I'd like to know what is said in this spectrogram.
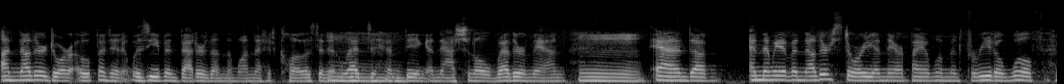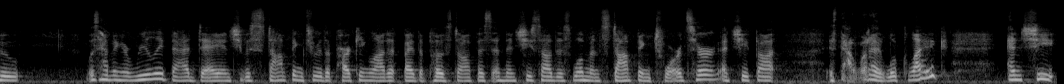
another door opened and it was even better than the one that had closed. And it mm. led to him being a national weatherman. Mm. And, um, and then we have another story in there by a woman, Farida Wolf, who was having a really bad day and she was stomping through the parking lot at, by the post office and then she saw this woman stomping towards her and she thought is that what i look like? And she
